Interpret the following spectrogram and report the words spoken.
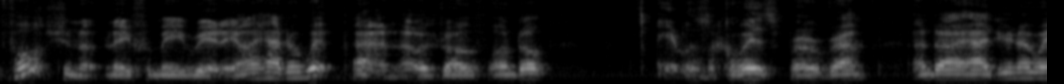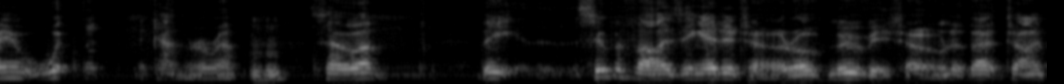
fortunately for me, really, I had a whip pan I was rather fond of. It was a quiz program, and I had, you know, when you whip the, the camera around. hmm So um, the supervising editor of Movietone at that time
